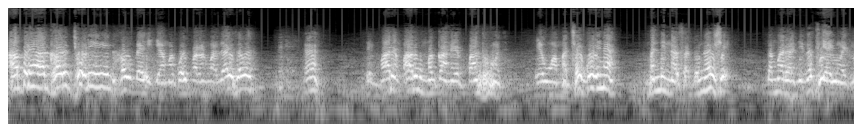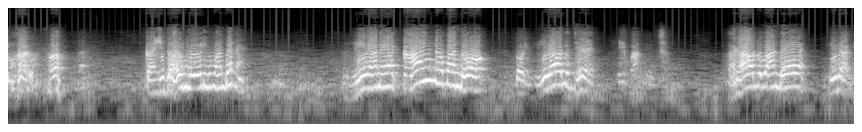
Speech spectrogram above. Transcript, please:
આપણે આ ઘર છોડી હવ બેસી ગયા. કોઈ પરણમાં જાય છે હવે? મારે મારું મકાન એક બાંધવું છે. એવું આમાં છે કોઈ ને મંદિર ના સાધુ હશે તમારે હજી નથી આવ્યું એટલું સારું. કઈ તો હવે ઓળ્યું બાંધે ને. વીરાને કઈ ન બાંધો, તો વિરાગ છે એ બાંધે છે. રાગ બાંધે વિરાગ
